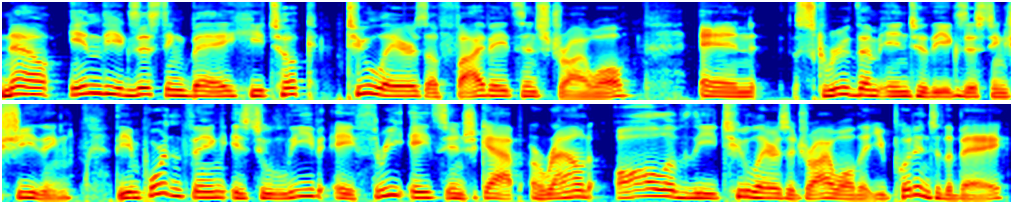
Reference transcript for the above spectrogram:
Now in the existing bay, he took two layers of 5 8 inch drywall and screwed them into the existing sheathing. The important thing is to leave a 3 8 inch gap around all of the two layers of drywall that you put into the bay,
